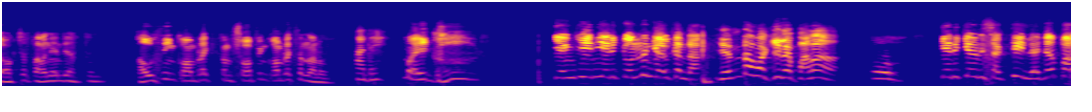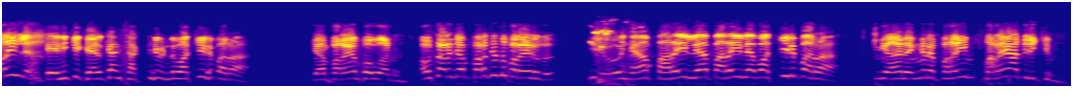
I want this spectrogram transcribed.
ഡോക്ടർ പറഞ്ഞതിന്റെ അർത്ഥം housing complex cum shopping complex എന്നാണോ? അതെ. My God. എങ്കിൽ ഇനി എനിക്കൊന്നും കേൾക്കണ്ട. എന്താ വക്കീലെ പറ. ഓ എനിക്കതിന് ശക്തിയില്ല. ഞാൻ പറയില്ല. എനിക്ക് കേൾക്കാൻ ശക്തിയുണ്ട്. വക്കീൽ പറ. ഞാൻ പറയാൻ പോവാണ്. അവസാനം ഞാൻ പറഞ്ഞെന്ന് പറയരുത്. അയ്യോ ഞാൻ പറയില്ല പറയില്ല. വക്കീൽ പറ. ഞാൻ എങ്ങനെ പറയും പറയാതിരിക്കും.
